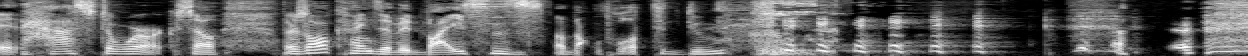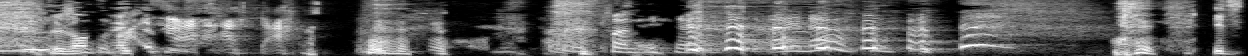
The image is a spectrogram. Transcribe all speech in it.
it has to work. So there's all kinds of advices about what to do. there's all kinds of It's funny. I know. it's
